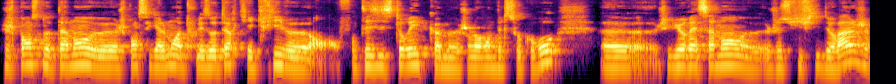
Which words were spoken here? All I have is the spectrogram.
Je pense notamment, euh, je pense également à tous les auteurs qui écrivent euh, en fantasy historique comme Jean-Laurent Del Socorro. Euh, J'ai lu récemment Je suis fille de rage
